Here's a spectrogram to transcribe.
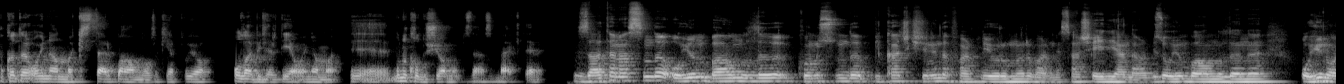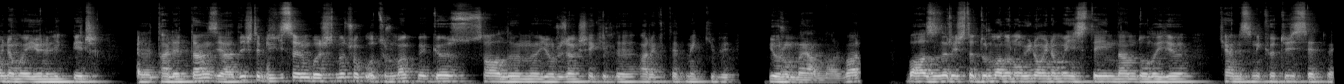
bu kadar oynanmak ister, bağımlılık yapıyor olabilir diye oynama. E, bunu konuşuyor olmamız lazım belki de evet. Zaten aslında oyun bağımlılığı konusunda birkaç kişinin de farklı yorumları var. Mesela şey diyen de var. Biz oyun bağımlılığını oyun oynamaya yönelik bir e, talepten ziyade işte bilgisayarın başında çok oturmak ve göz sağlığını yoracak şekilde hareket etmek gibi yorumlayanlar var. Bazıları işte durmadan oyun oynama isteğinden dolayı kendisini kötü hissetmek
